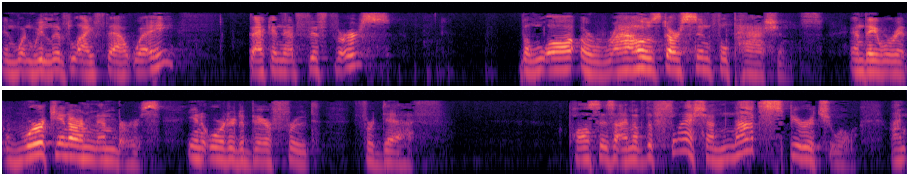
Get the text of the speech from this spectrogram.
And when we live life that way, back in that fifth verse, the law aroused our sinful passions, and they were at work in our members in order to bear fruit for death. Paul says, I'm of the flesh. I'm not spiritual. I'm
